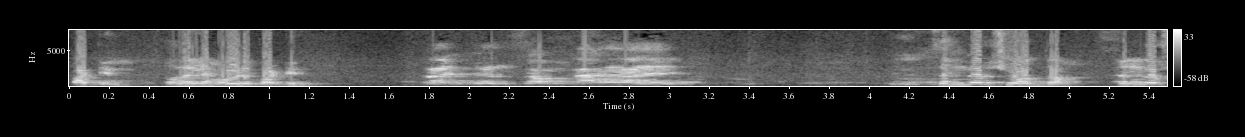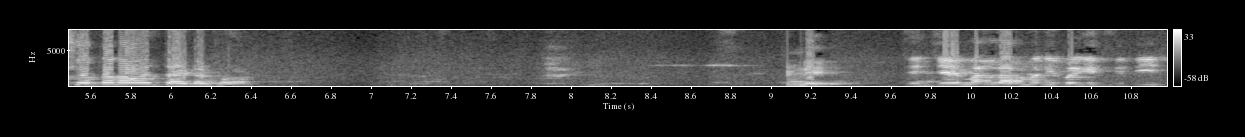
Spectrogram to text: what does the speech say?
पाटील सोनाली हावळे पाटील. टायटल सॉन्ग काय आहे? संघर्ष योद्धा. संघर्ष योद्धा नाव आहे टायटल बघा. हंडे. जे जय मल्हारमध्ये बघितली ती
